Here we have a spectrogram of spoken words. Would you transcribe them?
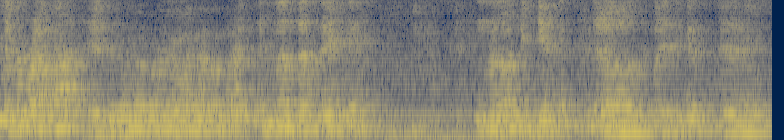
este programa es, es bastante no pero se puede decir que es, eh,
